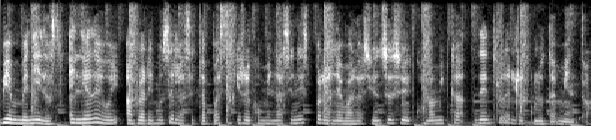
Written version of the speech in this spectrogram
Bienvenidos. El día de hoy hablaremos de las etapas y recomendaciones para la evaluación socioeconómica dentro del reclutamiento.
